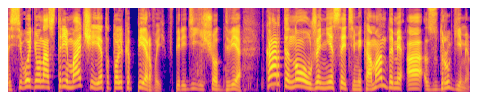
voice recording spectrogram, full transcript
сегодня у нас три матча, и это только первый. Впереди еще две карты, но уже не с этими командами, а с другими.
